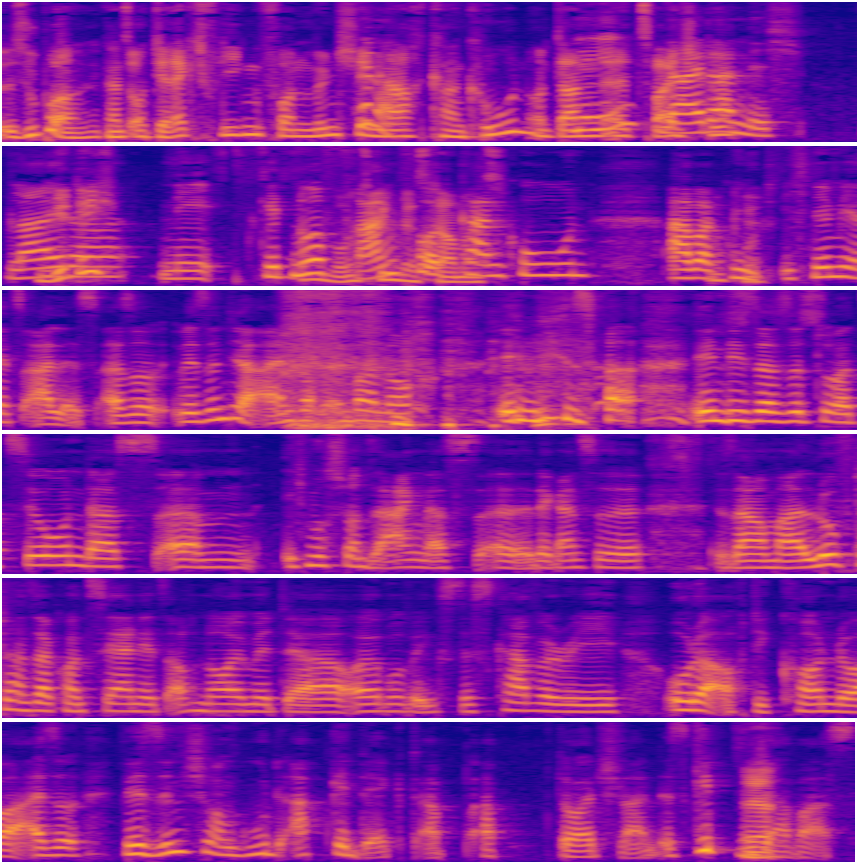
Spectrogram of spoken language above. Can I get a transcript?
super. Du kannst auch direkt fliegen von München genau. nach Cancun und dann nee, äh, zwei leider Stunden. nicht. Leider. Wirklich? Nee, geht nur oh, Frankfurt, Cancun. Aber okay. gut, ich nehme jetzt alles. Also wir sind ja einfach immer noch in dieser in dieser Situation, dass ähm, ich muss schon sagen, dass äh, der ganze, sagen wir mal, Lufthansa-Konzern jetzt auch neu mit der Eurowings Discovery oder auch die Condor. Also wir sind schon gut abgedeckt ab ab Deutschland. Es gibt wieder ja. was,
